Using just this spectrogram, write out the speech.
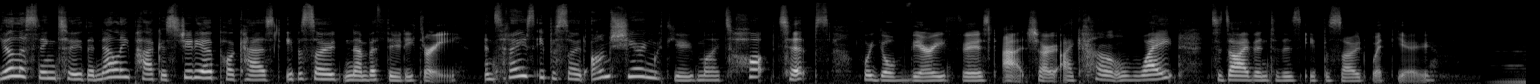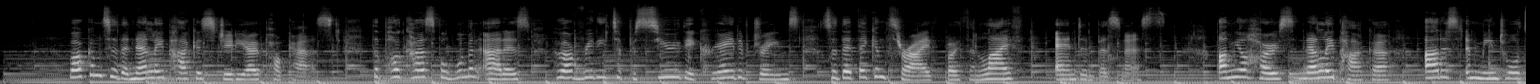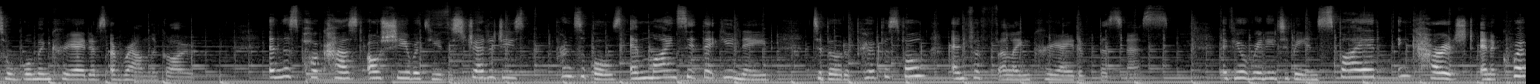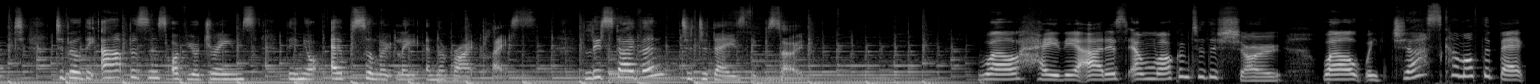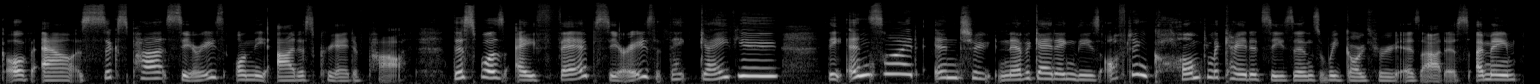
You're listening to the Natalie Parker Studio podcast, episode number 33. In today's episode, I'm sharing with you my top tips for your very first art show. I can't wait to dive into this episode with you. Welcome to the Natalie Parker Studio podcast, the podcast for women artists who are ready to pursue their creative dreams so that they can thrive both in life and in business. I'm your host, Natalie Parker, artist and mentor to women creatives around the globe. In this podcast, I'll share with you the strategies, principles, and mindset that you need to build a purposeful and fulfilling creative business. If you're ready to be inspired, encouraged, and equipped to build the art business of your dreams, then you're absolutely in the right place. Let's dive in to today's episode. Well, hey there, artist, and welcome to the show. Well, we've just come off the back of our six part series on the artist creative path. This was a fab series that gave you the insight into navigating these often complicated seasons we go through as artists. I mean,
